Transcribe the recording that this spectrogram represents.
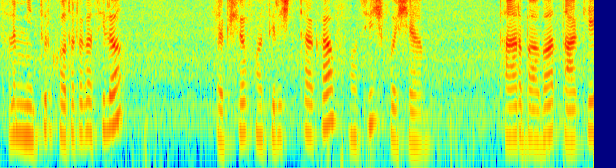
তাহলে মৃত্যুর কত টাকা ছিল? একশো পঁয়ত্রিশ টাকা পঁচিশ পয়সা। তার বাবা তাকে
